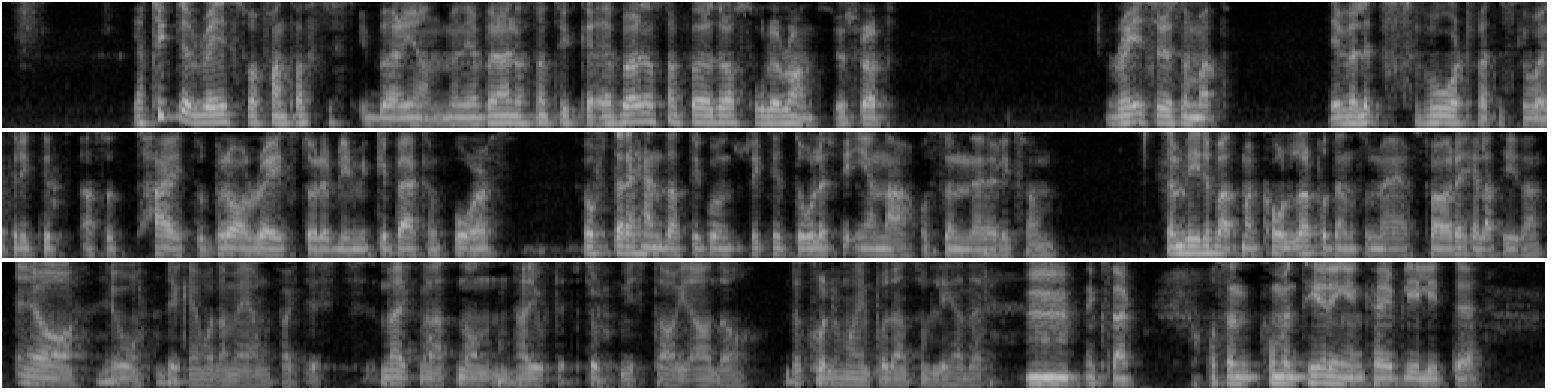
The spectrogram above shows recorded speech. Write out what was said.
Jag tyckte Race var fantastiskt i början, men jag började nästan tycka... Jag började nästan föredra Solo Runs, just för att... Race är det som att... Det är väldigt svårt för att det ska vara ett riktigt alltså, tight och bra race då det blir mycket back and forth. Ofta det händer att det går riktigt dåligt för ena och sen är det liksom... Sen blir det bara att man kollar på den som är före hela tiden. Ja, jo, det kan jag hålla med om faktiskt. Märker man att någon har gjort ett stort misstag, ja då, då kollar man ju på den som leder. Mm, exakt. Och sen kommenteringen kan ju bli lite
